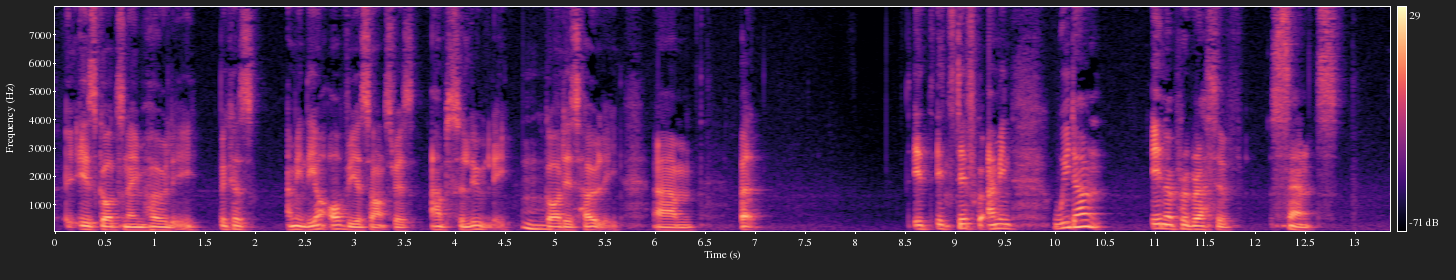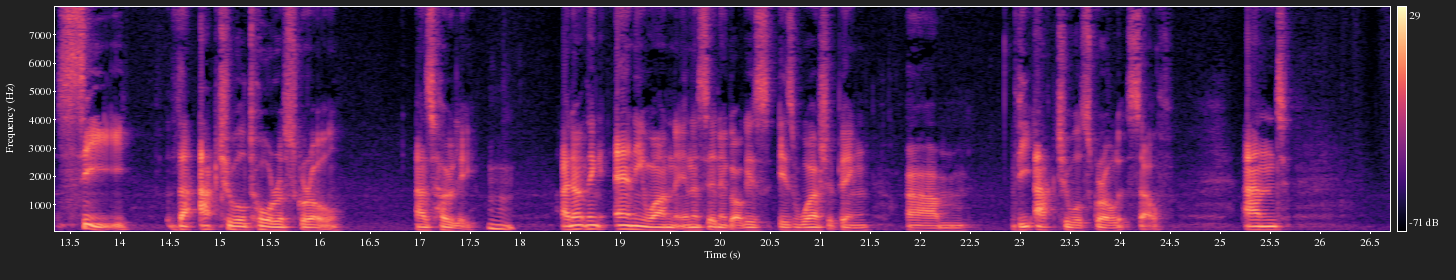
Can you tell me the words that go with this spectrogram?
is god's name holy? Because i mean the obvious answer is absolutely. God is holy. Um, but it, it's difficult. I mean we don't in a progressive sense see the actual torah scroll as holy. I don't think anyone in a synagogue is is worshipping um, the actual scroll itself and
